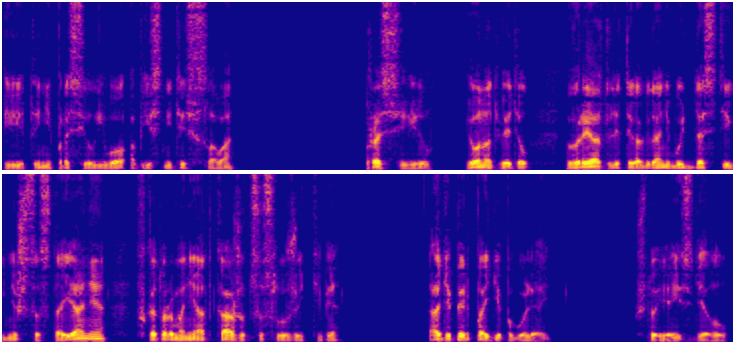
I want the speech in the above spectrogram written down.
И ты не просил его объяснить эти слова? Просил. И он ответил, вряд ли ты когда-нибудь достигнешь состояния, в котором они откажутся служить тебе. А теперь пойди погуляй. Что я и сделал.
